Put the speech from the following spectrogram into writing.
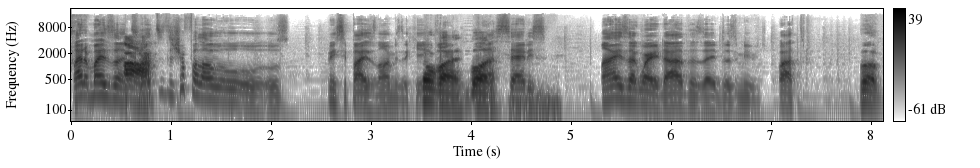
Mas, mas antes, Ah. antes, deixa eu falar os principais nomes aqui. Então vai, bora. As séries mais aguardadas aí de 2024. Vamos.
